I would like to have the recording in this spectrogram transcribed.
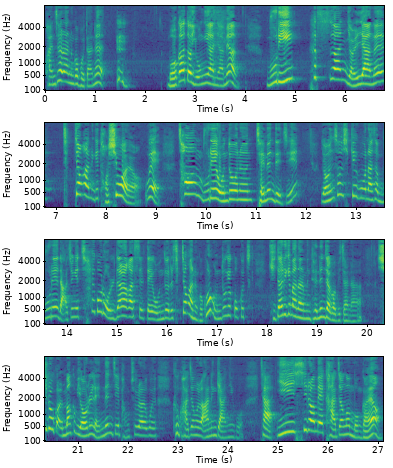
관찰하는 것보다는 뭐가 더 용이하냐면 물이 흡수한 열량을 측정하는 게 더 쉬워요. 왜? 처음 물의 온도는 재면 되지. 연소시키고 나서 물에 나중에 최고로 올라갔을 때의 온도를 측정하는 거. 그건 온도계 꽂고 기다리기만 하면 되는 작업이잖아. 시로가 얼만큼 열을 냈는지 방출하고 그 과정을 아는 게 아니고. 자, 이 실험의 과정은 뭔가요?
